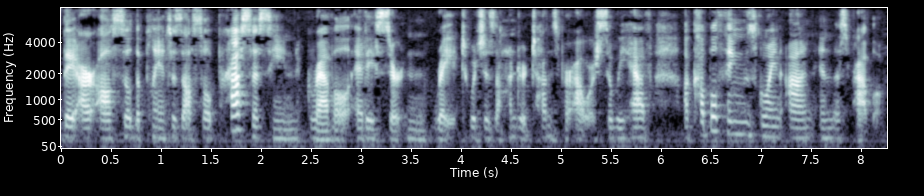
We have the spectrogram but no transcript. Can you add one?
they are also, the plant is also processing gravel at a certain rate, which is 100 tons per hour. So we have have a couple things going on in this problem.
